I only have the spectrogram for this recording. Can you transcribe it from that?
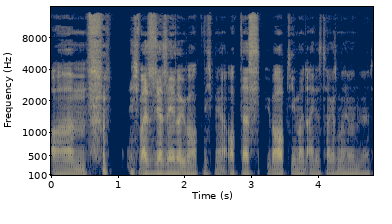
Ähm, ich weiß es ja selber überhaupt nicht mehr, ob das überhaupt jemand eines Tages mal hören wird.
